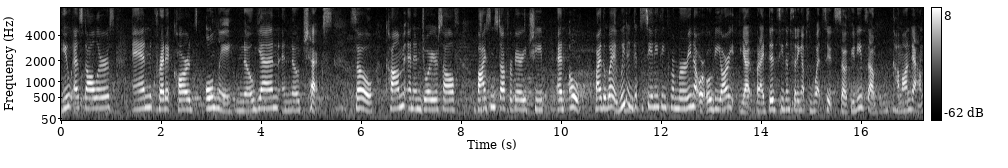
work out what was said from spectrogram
US dollars and credit cards only. No yen and no checks. So come and enjoy yourself, buy some stuff for very cheap. And oh, by the way, we didn't get to see anything from Marina or ODR yet, but I did see them setting up some wetsuits. So if you need some, come on down.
